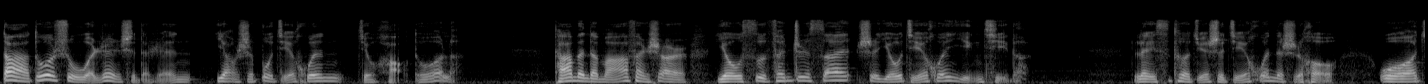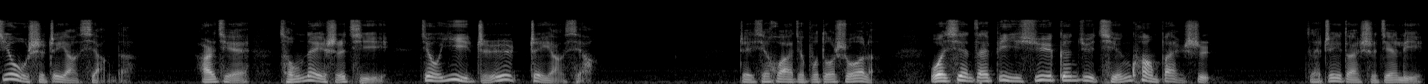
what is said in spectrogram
大多数我认识的人，要是不结婚就好多了。他们的麻烦事儿有四分之三是由结婚引起的。雷斯特爵士结婚的时候，我就是这样想的。而且从那时起就一直这样想。这些话就不多说了。我现在必须根据情况办事。在这段时间里，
